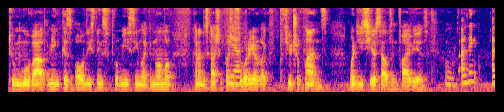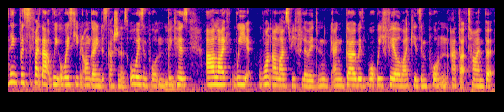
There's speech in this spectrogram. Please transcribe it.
to move out i mean because all these things for me seem like a normal kind of discussion question. Yeah. So, what are your like future plans? Where do you see yourselves in five years? Ooh, I think I think with stuff like that, we always keep an ongoing discussion. That's always important mm-hmm. because our life, we want our lives to be fluid and, and go with what we feel like is important at that time. But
